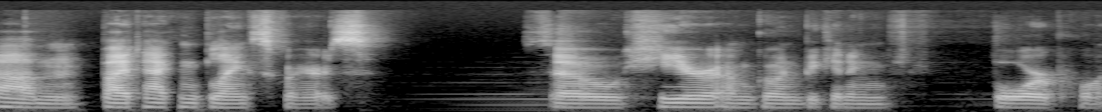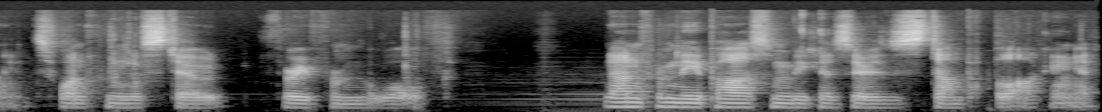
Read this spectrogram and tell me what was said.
Um, by attacking blank squares. So here I'm going to be getting four points. One from the stoat, three from the wolf. None from the opossum because there's a stump blocking it.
